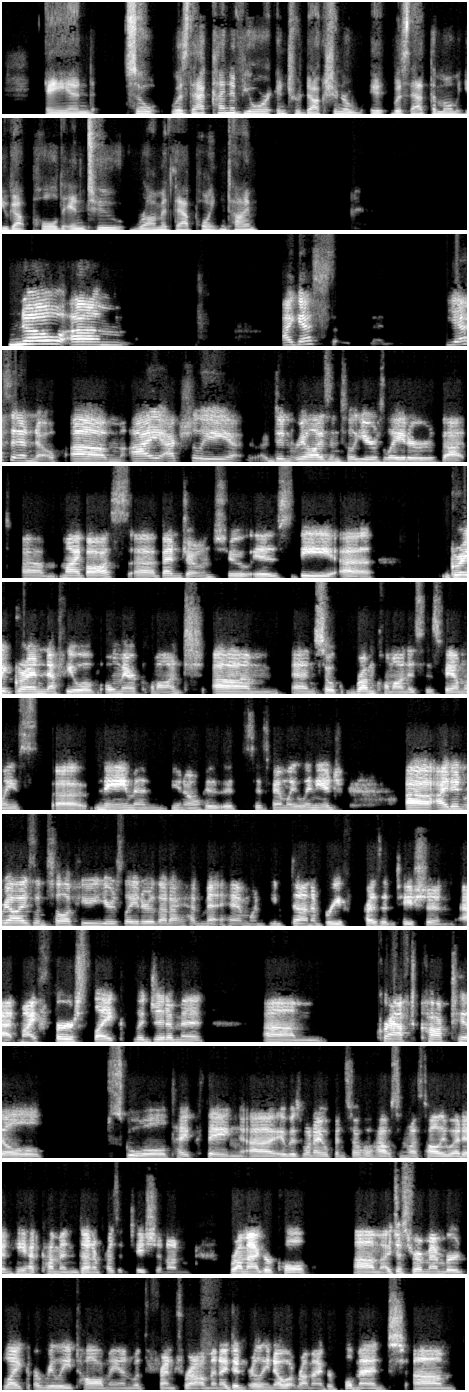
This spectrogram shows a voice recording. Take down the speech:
And so was that kind of your introduction, or it, was that the moment you got pulled into rum at that point in time? No, um, I guess Yes and no. Um, I actually didn't realize until years later that um, my boss, uh, Ben Jones, who is the uh, great grandnephew of Homère Clément, um, and so Rum Clement is his family's uh, name, and you know his, it's his family lineage. Uh, I didn't realize until a few years later that I had met him when he'd done a brief presentation at my first like legitimate um, craft cocktail school type thing. Uh, it was when I opened Soho House in West Hollywood, and he had come and done a presentation on rum agricole. Um, I just remembered like a really tall man with French rum, and I didn't really know what rum agricole meant. Um,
